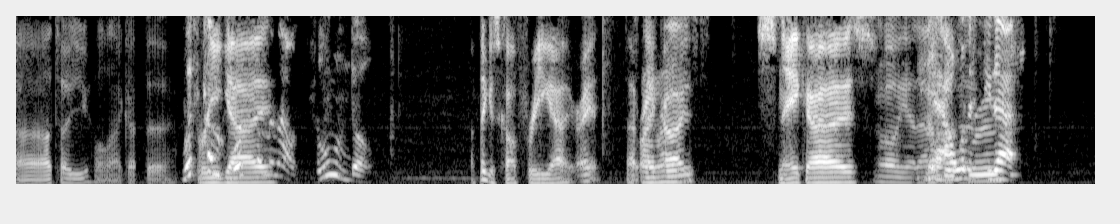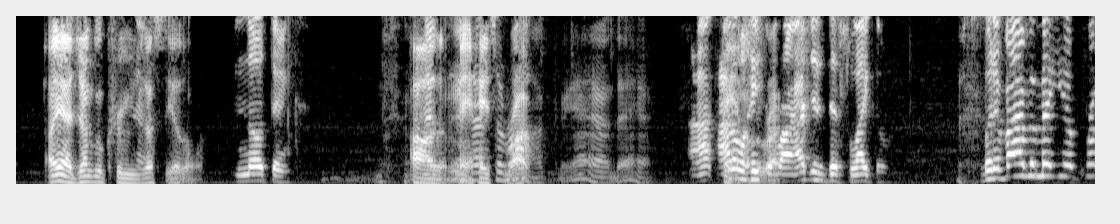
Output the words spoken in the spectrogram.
Uh, I'll tell you. Hold on. I got the What's, Free com- Guy. what's coming out soon though? I think it's called Free Guy, right? That Snake right? Eyes. Snake Eyes. Oh yeah, that Yeah, I want to see that. Oh yeah, Jungle Cruise. Yeah. That's the other one. No thanks. Oh, Has- the man hates The The Rock. Yeah, damn. I, I Yeah, don't hate the right. Rock. I just dislike him. But if I ever met you in, pro-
